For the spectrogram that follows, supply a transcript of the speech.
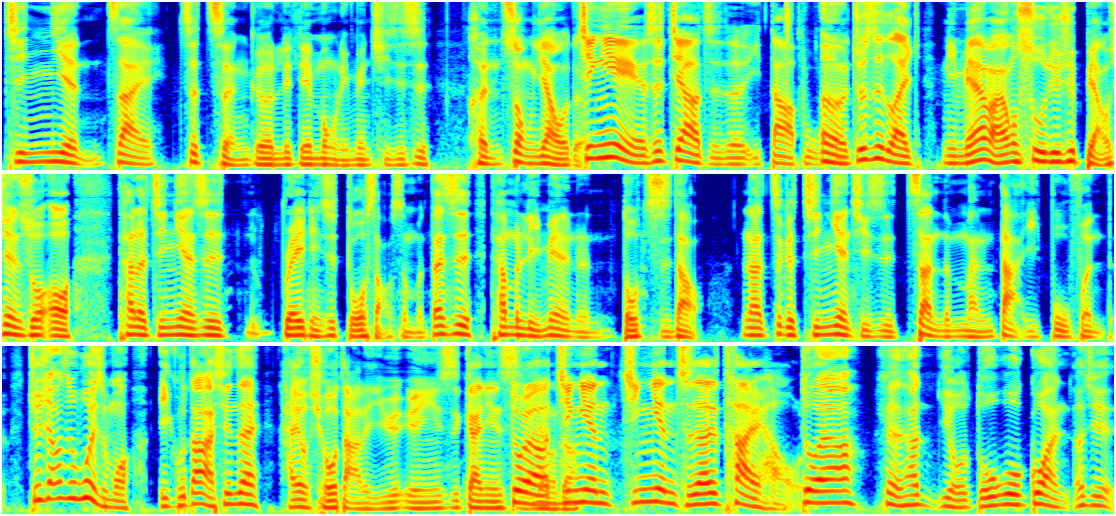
经验在这整个联联盟里面其实是很重要的。经验也是价值的一大部分。嗯，就是 like 你没办法用数据去表现说，哦，他的经验是 rating 是多少什么，但是他们里面的人都知道，那这个经验其实占了蛮大一部分的。就像是为什么伊古达拉现在还有球打的原原因是概念是对啊，经验经验实在是太好了。对啊，可能他有夺过冠，而且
